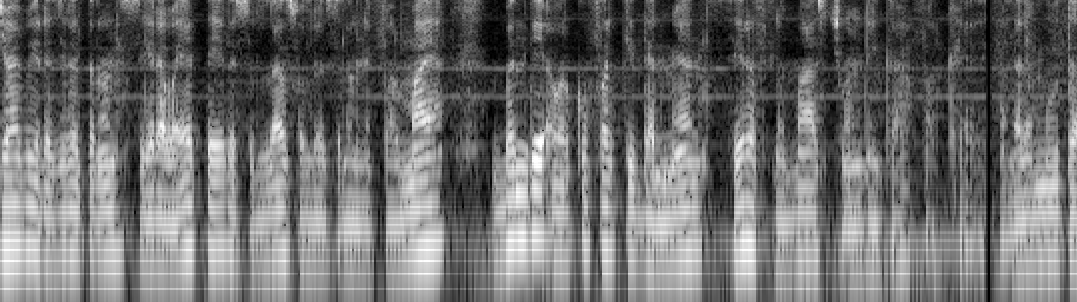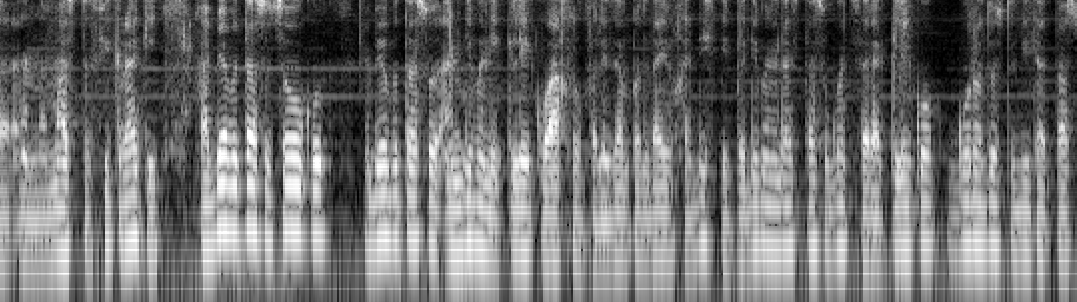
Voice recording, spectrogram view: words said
جابر رضی اللہ تعالیٰ عنہ سے روایت ہے رسول اللہ صلی اللہ علیہ وسلم نے فرمایا بندے اور کفر کے درمیان صرف نماز چھوڑنے کا فرق ہے دا موږ ته نماز ته فکر راکړي ښه بیا به تاسو څه وکړو بیا به تاسو اندی باندې کلیک واخلو فار ایزامپل دا یو حدیث دی په دې باندې داسې تاسو ګوت سره کلیک وک ګوره دوستو دې ته تاسو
